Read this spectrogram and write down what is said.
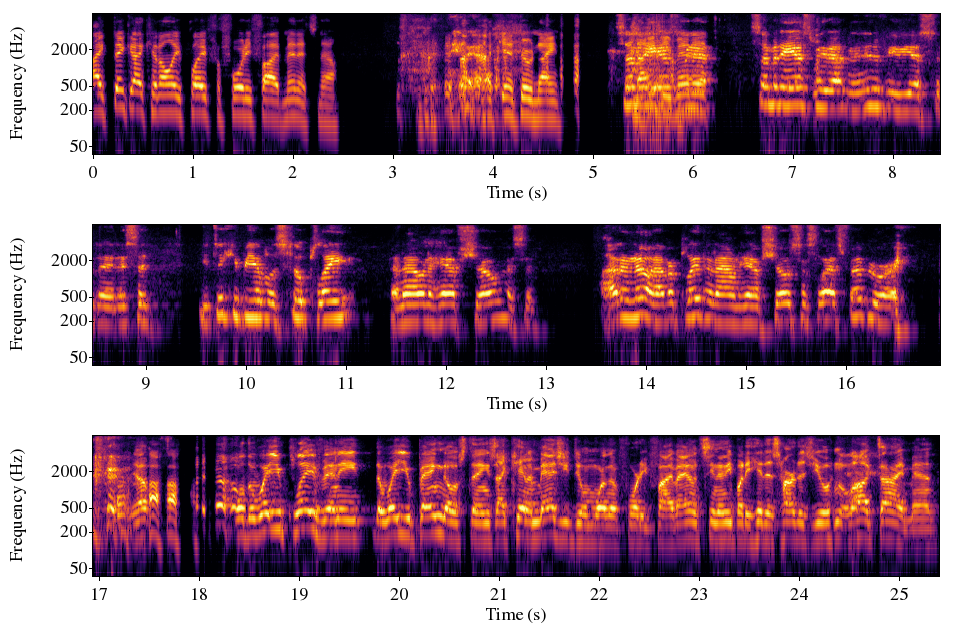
I think I can only play for forty-five minutes now. I can't do nine. Somebody asked, minutes. me that, somebody asked me that in an interview yesterday. They said, You think you'd be able to still play an hour and a half show? I said, I don't know. I haven't played an hour and a half show since last February. yep. Well, the way you play, Vinny, the way you bang those things, I can't imagine you doing more than 45. I haven't seen anybody hit as hard as you in a long time, man.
